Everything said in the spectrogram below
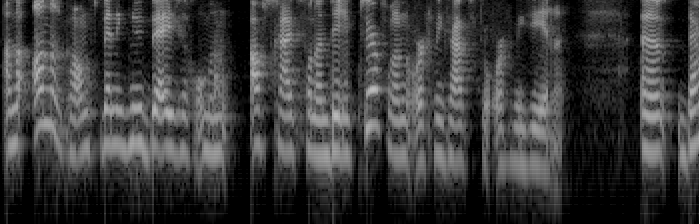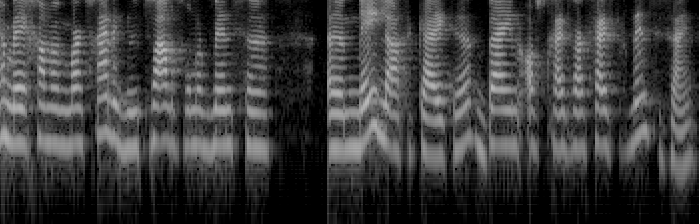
Aan de andere kant ben ik nu bezig om een afscheid van een directeur van een organisatie te organiseren. Uh, daarmee gaan we waarschijnlijk nu 1200 mensen uh, mee laten kijken bij een afscheid waar 50 mensen zijn.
